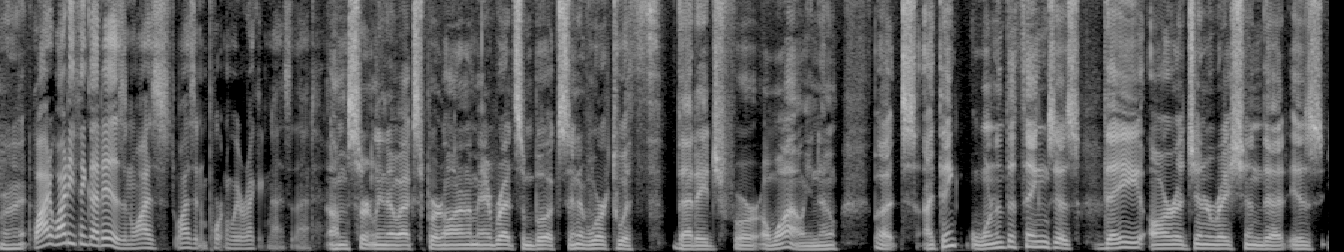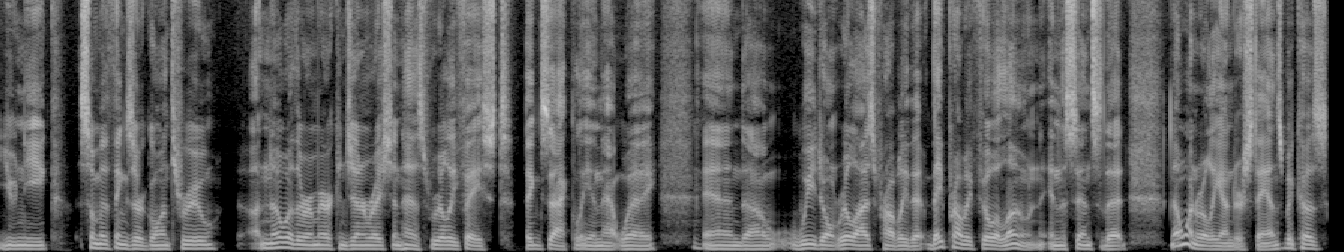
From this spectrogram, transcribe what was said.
Right. Why, why do you think that is, and why is why is it important we recognize that? I'm certainly no expert on it. I mean, I've read some books and i've worked with that age for a while, you know. But I think one of the things is they are a generation that is unique. Some of the things they're going through, no other American generation has really faced exactly in that way. And uh, we don't realize probably that they probably feel alone in the sense that no one really understands because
